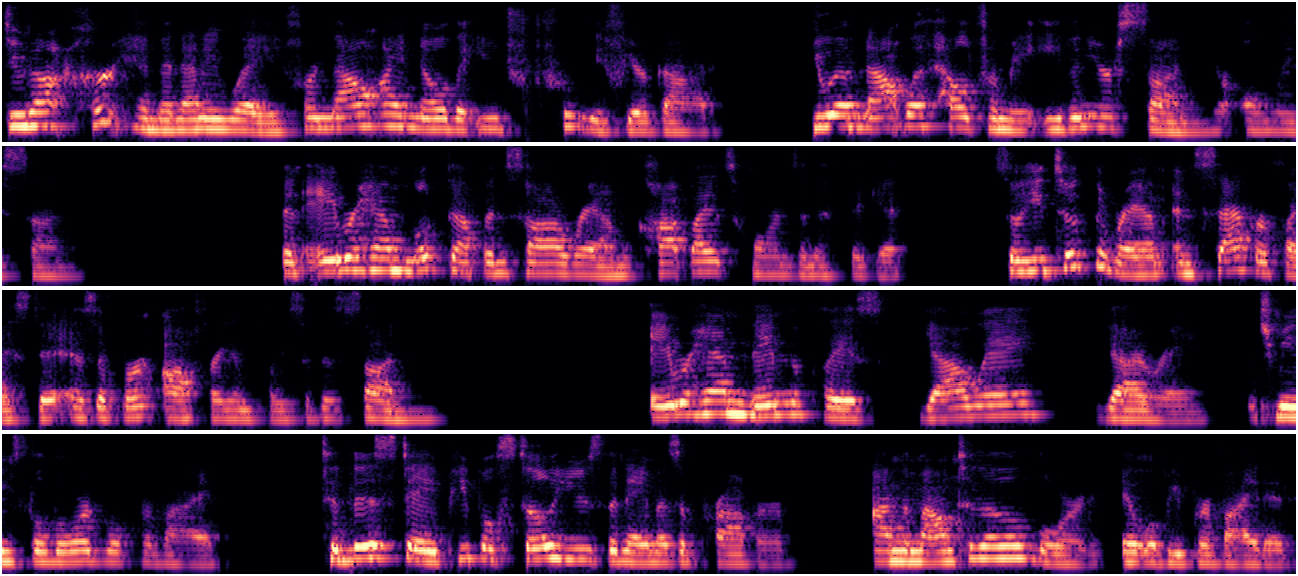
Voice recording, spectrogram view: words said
Do not hurt him in any way, for now I know that you truly fear God. You have not withheld from me even your son, your only son. Then Abraham looked up and saw a ram caught by its horns in a thicket. So he took the ram and sacrificed it as a burnt offering in place of his son. Abraham named the place Yahweh Yireh, which means the Lord will provide. To this day, people still use the name as a proverb On the mountain of the Lord, it will be provided.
